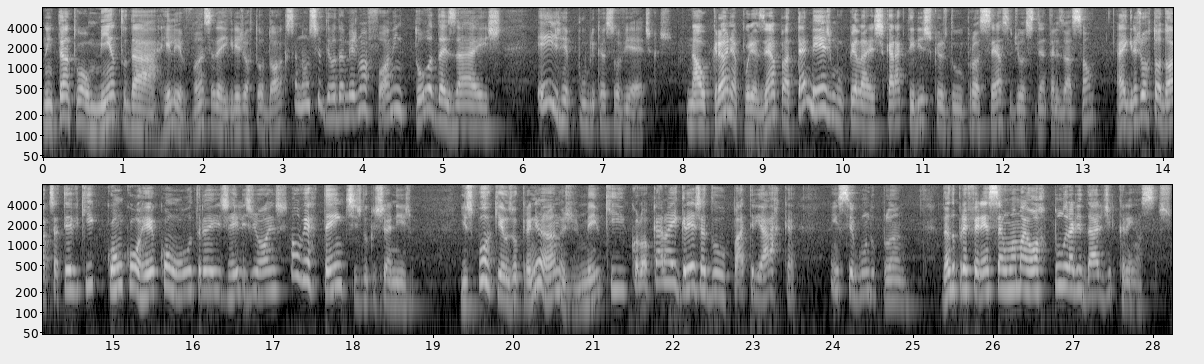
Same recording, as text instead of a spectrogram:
No entanto, o aumento da relevância da Igreja Ortodoxa não se deu da mesma forma em todas as ex-repúblicas soviéticas. Na Ucrânia, por exemplo, até mesmo pelas características do processo de ocidentalização, a Igreja Ortodoxa teve que concorrer com outras religiões ou vertentes do cristianismo. Isso porque os ucranianos meio que colocaram a Igreja do Patriarca em segundo plano, dando preferência a uma maior pluralidade de crenças.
